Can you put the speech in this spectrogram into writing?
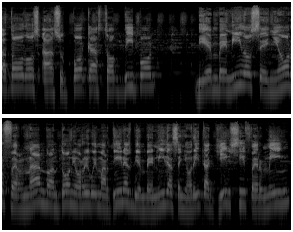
a todos a su podcast Talk Depot. Bienvenido, señor Fernando Antonio Rigui Martínez. Bienvenida, señorita Gypsy Fermín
